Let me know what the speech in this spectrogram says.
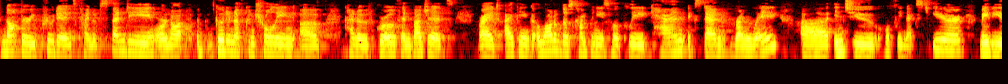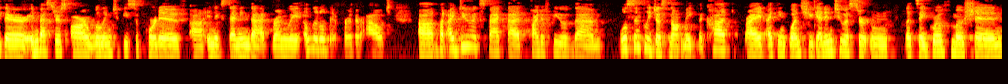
not very prudent kind of spending or not good enough controlling of kind of growth and budgets, right? I think a lot of those companies hopefully can extend runway uh, into hopefully next year. Maybe their investors are willing to be supportive uh, in extending that runway a little bit further out. Uh, but I do expect that quite a few of them will simply just not make the cut, right? I think once you get into a certain, let's say, growth motion,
